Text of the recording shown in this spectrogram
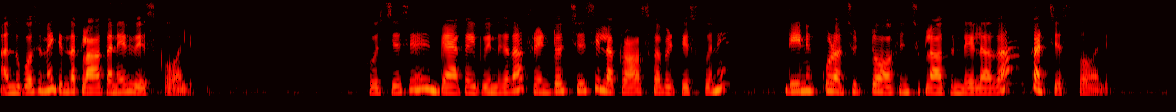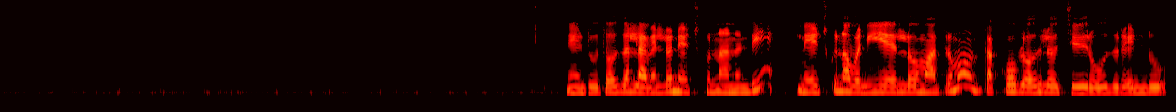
అందుకోసమే కింద క్లాత్ అనేది వేసుకోవాలి. ఇప్పుడు వచ్చేసి బ్యాక్ అయిపోయింది కదా. ఫ్రంట్ వచ్చేసి ఇలా క్రాస్గా పెట్టేసుకొని దీనికి కూడా చుట్టూ హాఫ్ ఇంచ్ క్లాత్ ఉండేలాగా కట్ చేసుకోవాలి. నేను టూ థౌజండ్ లెవెన్లో నేర్చుకున్నానండి. నేర్చుకున్న వన్ ఇయర్లో మాత్రము తక్కువ బ్లౌజులు వచ్చేవి రోజు రెండు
